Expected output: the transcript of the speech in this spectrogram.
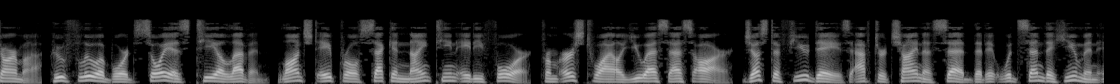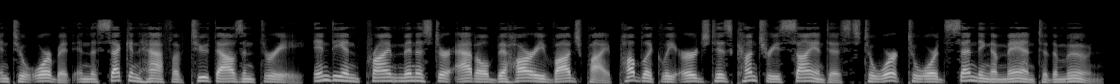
Sharma, who flew aboard Soyuz T-11, launched April 2, 1984, from erstwhile USSR, just a few days after China said that it would send a human into orbit in the second half of 2003. Indian Prime Minister Atal Bihari Vajpayee publicly urged his country's scientists to work towards sending a man to the moon.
